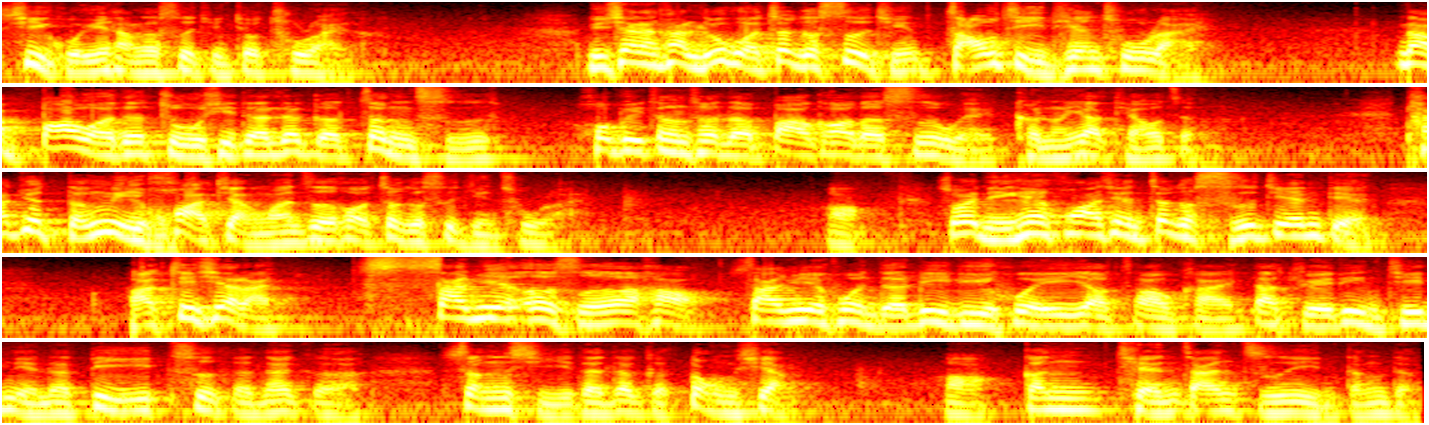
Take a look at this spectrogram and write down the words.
矽谷银行的事情就出来了。你想想看，如果这个事情早几天出来，那鲍尔的主席的那个证词、货币政策的报告的思维可能要调整，他就等你话讲完之后，这个事情出来，啊，所以你可以发现这个时间点，啊，接下来三月二十二号，三月份的利率会议要召开，要决定今年的第一次的那个升息的那个动向，啊，跟前瞻指引等等。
